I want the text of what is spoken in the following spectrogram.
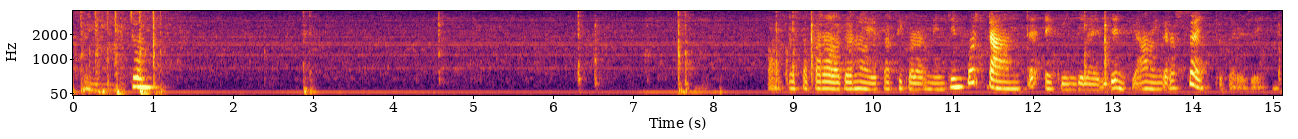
Segnato questa parola per noi è particolarmente importante e quindi la evidenziamo in grassetto per esempio.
